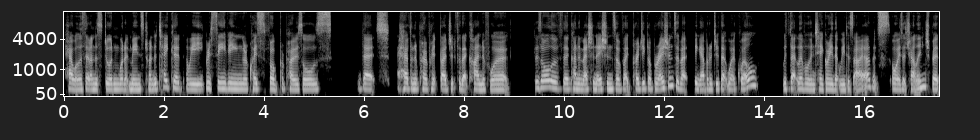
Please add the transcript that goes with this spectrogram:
how well is that understood and what it means to undertake it? Are we receiving requests for proposals that have an appropriate budget for that kind of work? There's all of the kind of machinations of like project operations about being able to do that work well with that level of integrity that we desire. That's always a challenge, but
